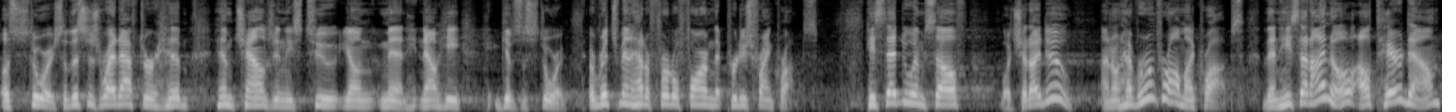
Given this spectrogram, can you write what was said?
a story. So this is right after him, him challenging these two young men. Now he gives a story. A rich man had a fertile farm that produced fine crops. He said to himself, What should I do? I don't have room for all my crops. Then he said, I know, I'll tear down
